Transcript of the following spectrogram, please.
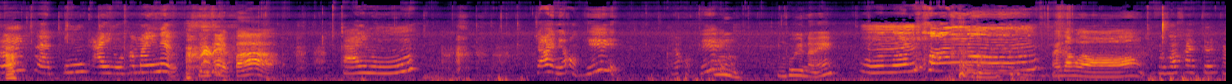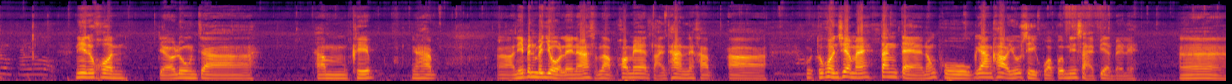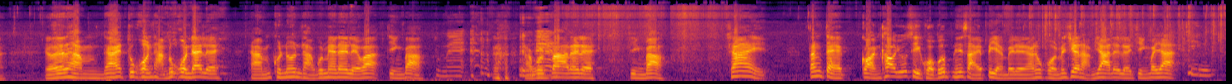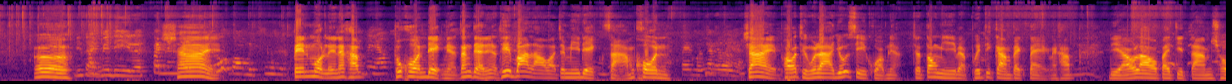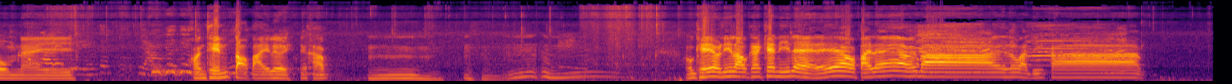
เอ้ยแต่กินไก่หนูทำไมเนี่ย กินไก่ ป้าไก่หนู ใช่เนื้อของพี่เนื้อของพี่อืมมันพูดอยู่ไหนมันฟังไม่ต้องร้อง เพราะว่าใครเจอตลกตลกนี่ทุกคน เดี๋ยวลุงจะทำคลิปนะครับอ่าอันนี้เป็นประโยชน์เลยนะสำหรับพ่อแม่หลายท่านนะครับอ่าทุกคนเชื่อไหม ตั้งแต่น้องภูย่างเข้าอายุสี่ขวบปุ๊บนิสัยเปลี่ยนไปเลยอ่า เดี๋ยวจะทำได้ทุกคนถามทุกคนได้เลย ถามคุณนุ่นถามคุณแม่ได้เลยว่า จริงเปล่า คุณแม่ ถามคุณป้าได้เลย จริงเปล่าใช่ ตั้งแต่ก่อนเข้าอายุสี่ขวบปุ๊บนิสัยเปลี่ยนไปเลยนะทุกคนไม่เชื่อถามญาติได้เลยจริงป่ะญาติจริง เออ นิสัยไม่ดีเลยใช่มองไม่ถูกเป็นหมดเลยนะครับ ทุกคนเด็กเนี่ยตั้งแต่เนี่ยที่บ้านเราอะจะมีเด็ก3คน เป็นเหมือนกันเลยอะใช่พอถึงเวลาอายุ4ขวบเนี่ยจะต้องมีแบบพฤติกรรมแปลกๆนะครับ เดี๋ยวเราไปติดตามชมในคอนเทนต์ต่อไปเลยนะครับอืมอือหืออือหือโอเค วันนี้เราแค่แค่นี้แหละแล้ว ไปแล้ว บ๊ายบาย สวัสดีครับ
